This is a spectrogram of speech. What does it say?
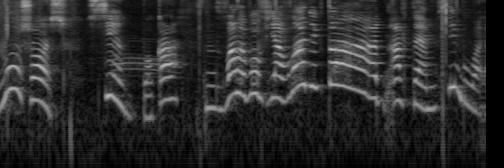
Ну що ж, всім пока. З вами був я, Владик та Артем. Всім бувай!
